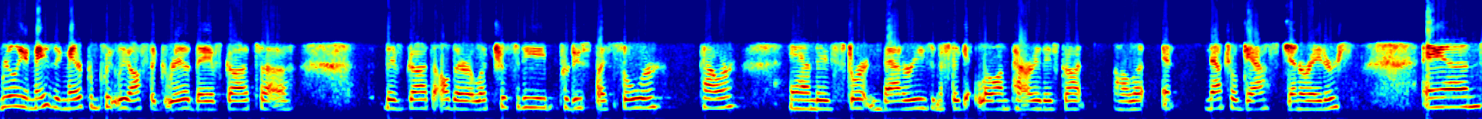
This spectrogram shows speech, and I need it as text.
really amazing. They're completely off the grid. They've got uh, they've got all their electricity produced by solar power, and they store it in batteries. And if they get low on power, they've got uh, natural gas generators, and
